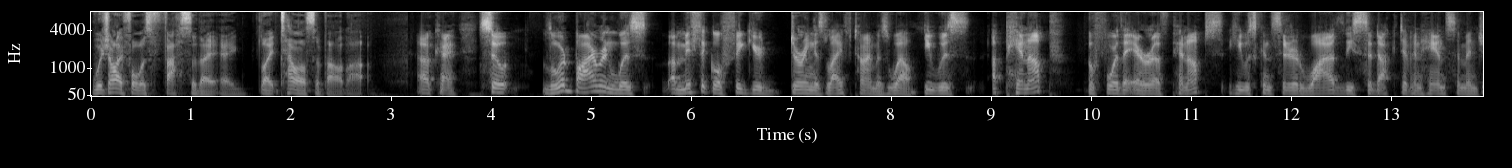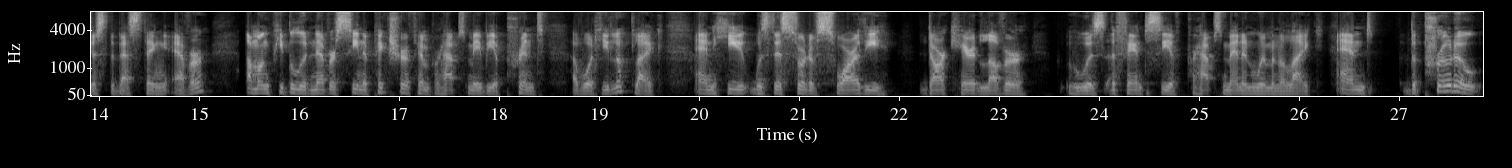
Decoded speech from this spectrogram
which I thought was fascinating. Like, tell us about that. Okay. So Lord Byron was a mythical figure during his lifetime as well. He was a pinup before the era of pinups. He was considered wildly seductive and handsome and just the best thing ever. Among people who had never seen a picture of him, perhaps maybe a print of what he looked like. And he was this sort of swarthy, dark haired lover who was the fantasy of perhaps men and women alike. And the proto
